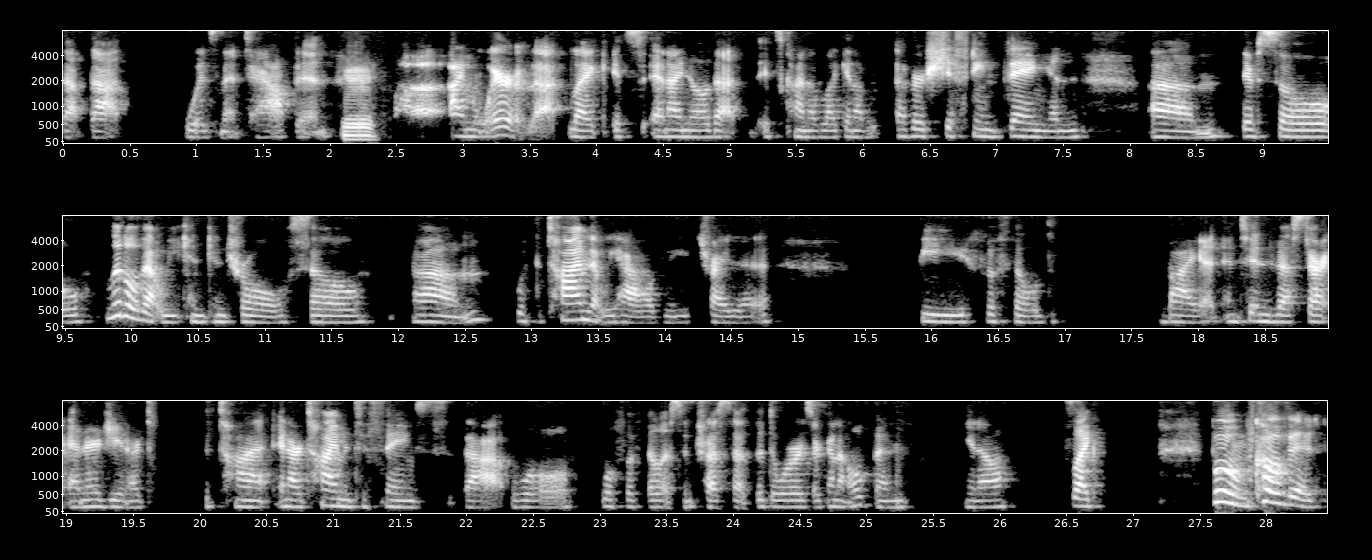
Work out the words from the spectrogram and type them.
that that was meant to happen. Mm. Uh, I'm aware of that. Like it's, and I know that it's kind of like an ever shifting thing, and um, there's so little that we can control. So um, with the time that we have, we try to be fulfilled by it and to invest our energy and our t- time and our time into things that will will fulfill us and trust that the doors are going to open. You know, it's like boom, COVID,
